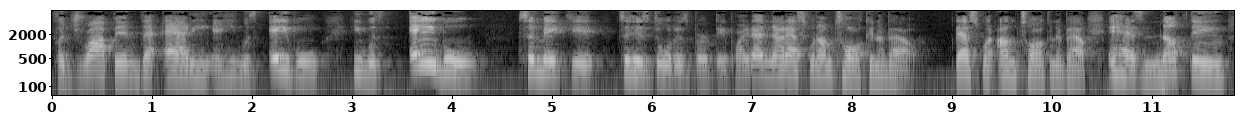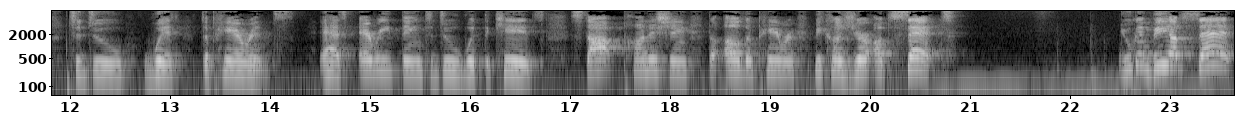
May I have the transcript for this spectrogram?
for dropping the Addy and he was able, he was able to make it to his daughter's birthday party. That now that's what I'm talking about. That's what I'm talking about. It has nothing to do with the parents. It has everything to do with the kids. Stop punishing the other parent because you're upset. You can be upset.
